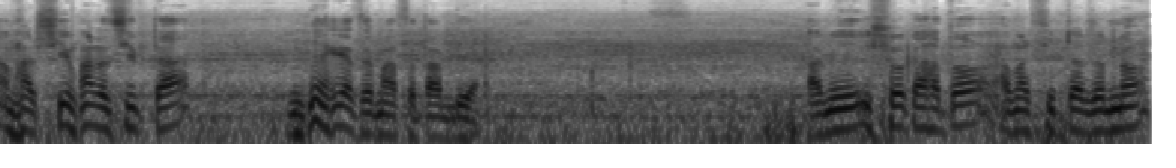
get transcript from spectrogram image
আমার সীমানো ছিপটা নিয়ে গেছে মাছের টান দিয়া। আমি শোকাহত আমার ছিপটার জন্য।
